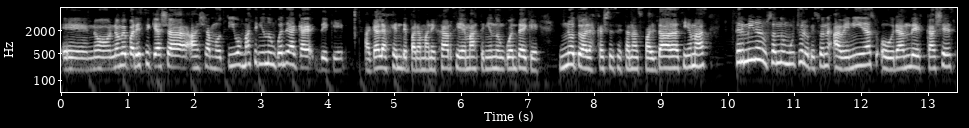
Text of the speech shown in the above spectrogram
Eh, no, no me parece que haya, haya motivos, más teniendo en cuenta acá, de que acá la gente para manejarse y demás, teniendo en cuenta de que no todas las calles están asfaltadas y demás, terminan usando mucho lo que son avenidas o grandes calles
